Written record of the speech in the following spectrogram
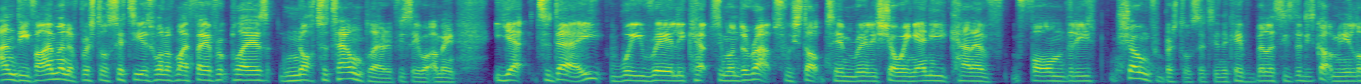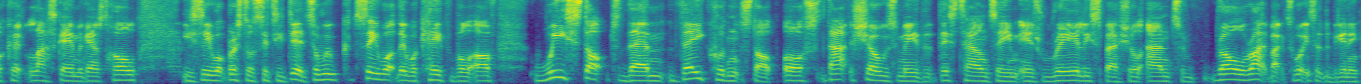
Andy Weimann of Bristol City is one of my favourite players, not a town player, if you see what I mean. Yet today, we really kept him under wraps. We stopped him really showing any kind of form that he's shown for Bristol City and the capabilities that he's got. I mean, you look at last game against Hull, you see what Bristol City did. So we could see what they were capable of. We stopped them, they couldn't stop us. That shows me that this town team is really special. And to roll right back to what you said at the beginning,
